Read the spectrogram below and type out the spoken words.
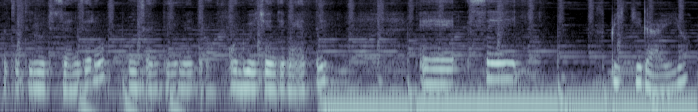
pezzettino di zenzero un centimetro o due centimetri. E 6 spicchi d'aglio.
